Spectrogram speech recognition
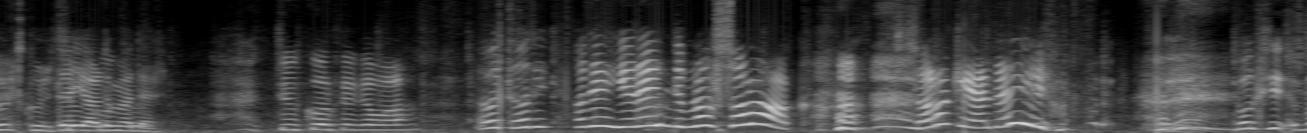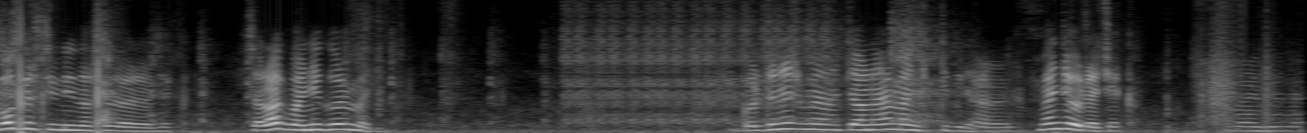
Kurt kurta yardım eder. Çok korkak ama. Evet hadi hadi yere indim lan salak. salak yerdeyim. Bak, bakın şimdi nasıl ölecek. Salak beni görmedi. Gördünüz mü? Canı hemen gitti bile. Evet. Bence ölecek. Bence de.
